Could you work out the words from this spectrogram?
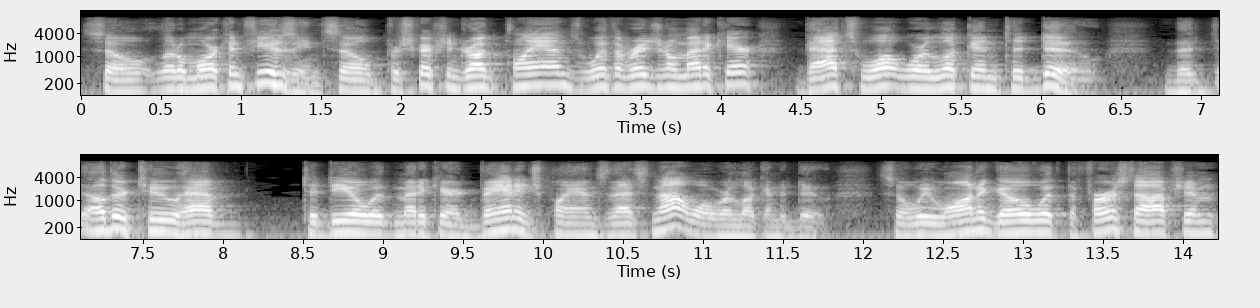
So a little more confusing. So prescription drug plans with original Medicare, that's what we're looking to do. The other two have to deal with Medicare Advantage plans. That's not what we're looking to do. So we want to go with the first option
